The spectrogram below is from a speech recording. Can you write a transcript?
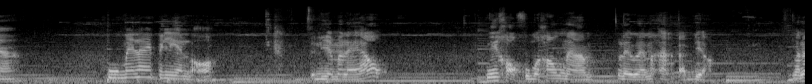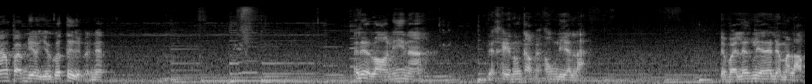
อะครูไม่ไล่ไปเรียนเหรอ จะเรียนมาแล้ว นี่ขอครูมาเข้าห้องน้ำเลยแวะมาหาแป๊บเดียว มานั่งแป๊บเดียวเดี๋ยวก็ตื่นแล้วเนี่ย แล้วเดี๋ยวรอนี่นะ เดี๋ยวเคต้องกลับไปห้องเรียนละ เดี๋ยวไปเลิกเรียนแล้วเดี๋ยวมารับ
